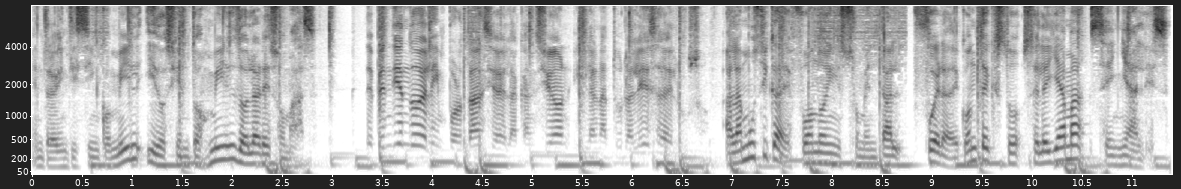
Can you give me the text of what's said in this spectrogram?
entre 25 mil y 200 mil dólares o más, dependiendo de la importancia de la canción y la naturaleza del uso. A la música de fondo instrumental fuera de contexto se le llama señales,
